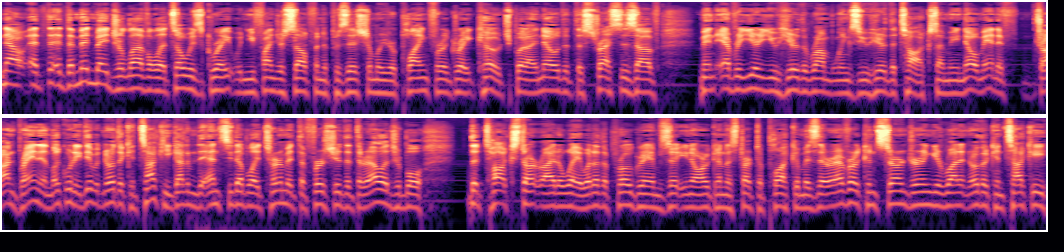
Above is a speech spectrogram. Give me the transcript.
Now, at the, the mid major level, it's always great when you find yourself in a position where you're playing for a great coach. But I know that the stresses of, man, every year you hear the rumblings, you hear the talks. I mean, no, man, if John Brannen, look what he did with Northern Kentucky, got him to the NCAA tournament the first year that they're eligible. The talks start right away. What other programs you know are going to start to pluck them? Is there ever a concern during your run at Northern Kentucky,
